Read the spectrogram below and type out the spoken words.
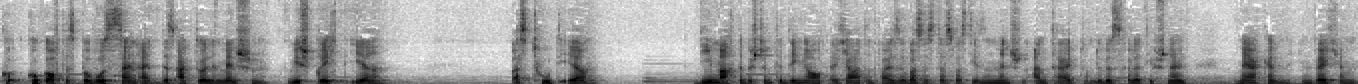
Guck auf das Bewusstsein des aktuellen Menschen. Wie spricht er? Was tut er? Wie macht er bestimmte Dinge? Auf welche Art und Weise? Was ist das, was diesen Menschen antreibt? Und du wirst relativ schnell merken, in welchem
